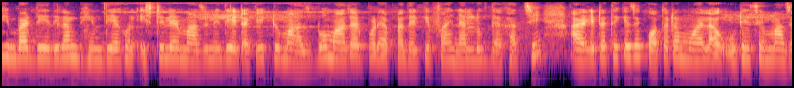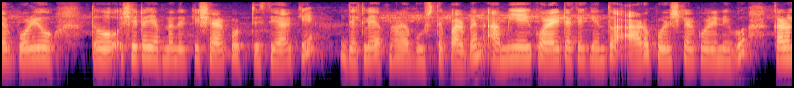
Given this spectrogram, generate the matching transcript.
ভিমবার দিয়ে দিলাম, ভীম দিয়ে এখন স্টিলের মাজুনি দিয়ে এটাকে একটু মাজবো, মাজার পরে আপনাদেরকে ফাইনাল লুক দেখাচ্ছি। আর এটা থেকে যে কতটা ময়লা উঠেছে মাজার পরেও, তো সেটাই আপনাদেরকে শেয়ার করতেছি আর কি। দেখলে আপনারা বুঝতে পারবেন। আমি এই কড়াইটাকে কিন্তু আরও পরিষ্কার করে নিব, কারণ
